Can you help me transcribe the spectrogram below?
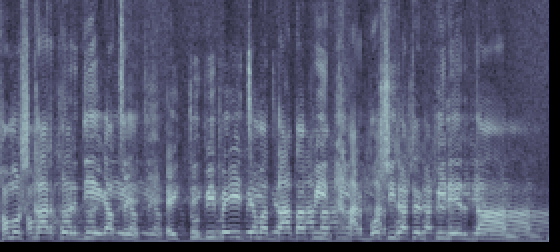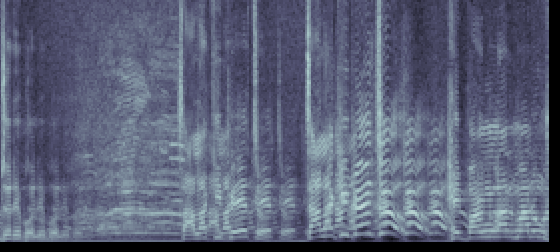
সংস্কার করে দিয়ে গেছে। এই টুপি পেয়েছে আমার দাদা পীর আর বসিরহাটের পীরের দান। জোরে বলে বলে চালাকি পেয়েছ? চালাকি পেয়েছ? এই বাংলার মানুষ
